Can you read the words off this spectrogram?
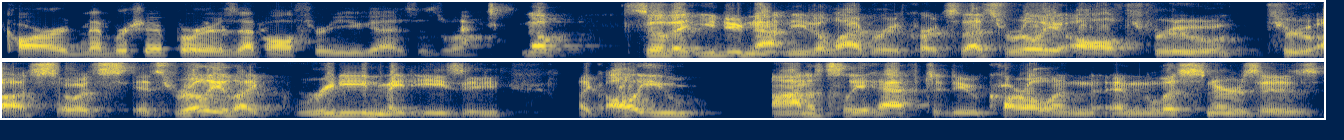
card membership or is that all through you guys as well? Nope. So that you do not need a library card. So that's really all through through us. So it's it's really like reading made easy. Like all you honestly have to do, Carl and, and listeners, is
